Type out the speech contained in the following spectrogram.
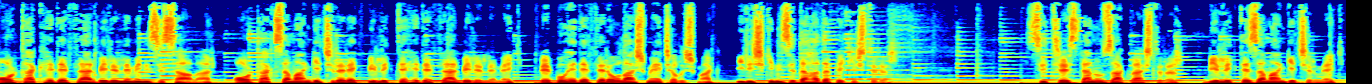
Ortak hedefler belirlemenizi sağlar, ortak zaman geçirerek birlikte hedefler belirlemek ve bu hedeflere ulaşmaya çalışmak, ilişkinizi daha da pekiştirir. Stresten uzaklaştırır, birlikte zaman geçirmek,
